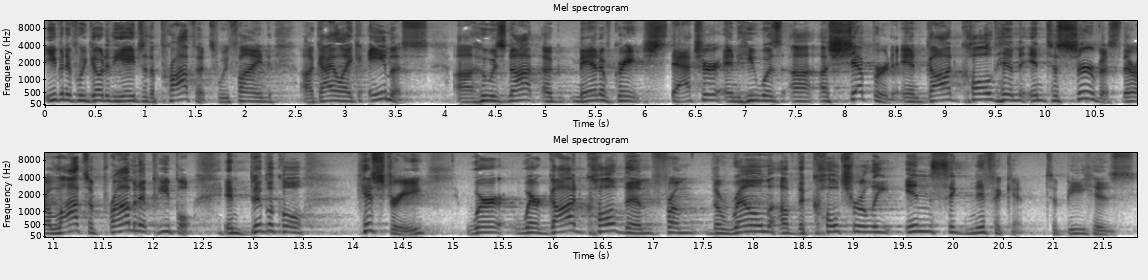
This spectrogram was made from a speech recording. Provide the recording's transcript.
Even if we go to the age of the prophets, we find a guy like Amos. Uh, who was not a man of great stature, and he was a, a shepherd, and God called him into service. There are lots of prominent people in biblical history where, where God called them from the realm of the culturally insignificant to be his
